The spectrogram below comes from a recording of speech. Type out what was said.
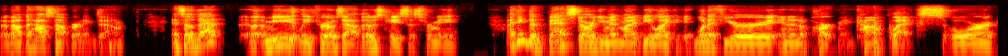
about the house not burning down. And so that uh, immediately throws out those cases for me. I think the best argument might be like, what if you're in an apartment complex or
